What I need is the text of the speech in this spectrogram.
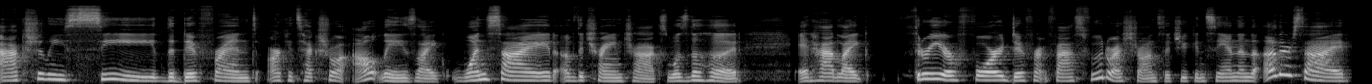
actually see the different architectural outlays. Like one side of the train tracks was the hood. It had like three or four different fast food restaurants that you can see. And then the other side,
